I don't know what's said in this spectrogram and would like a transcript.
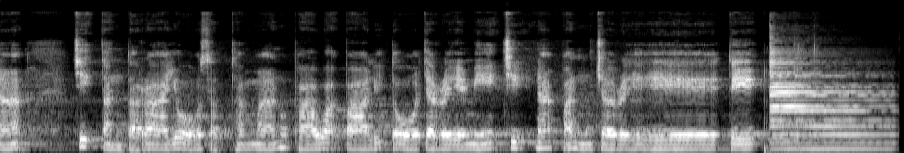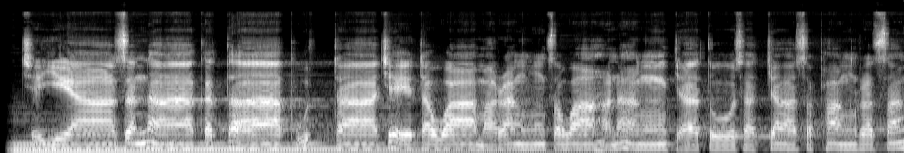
นะจิตันตรายโยสัทธรรมานุภาวะปาลิโตจเรมิ ชินะปัญจเรติ ชยาสนากตาพุทธาเชตวามรังสวาหนังจตุสัจจาสพังรสัง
